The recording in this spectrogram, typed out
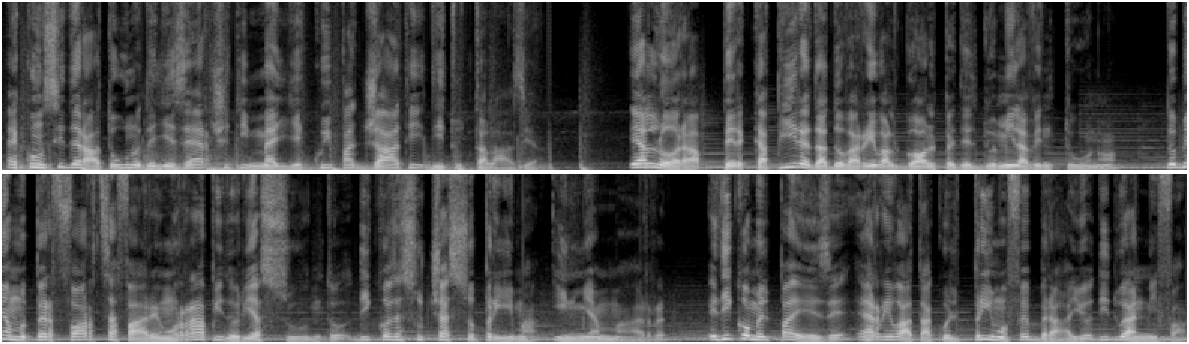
è considerato uno degli eserciti meglio equipaggiati di tutta l'Asia. E allora, per capire da dove arriva il golpe del 2021, dobbiamo per forza fare un rapido riassunto di cosa è successo prima in Myanmar e di come il paese è arrivato a quel primo febbraio di due anni fa.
